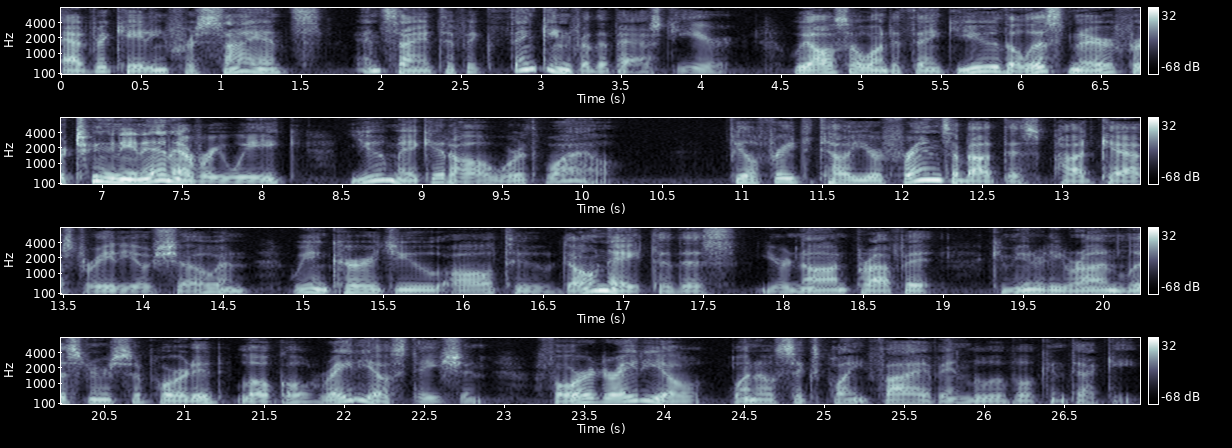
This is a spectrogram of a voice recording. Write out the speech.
advocating for science and scientific thinking for the past year. We also want to thank you, the listener, for tuning in every week. You make it all worthwhile. Feel free to tell your friends about this podcast radio show and we encourage you all to donate to this, your nonprofit, community run, listener supported local radio station, Forward Radio 106.5 in Louisville, Kentucky.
